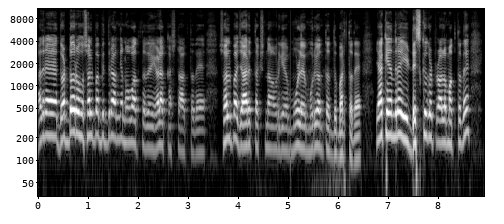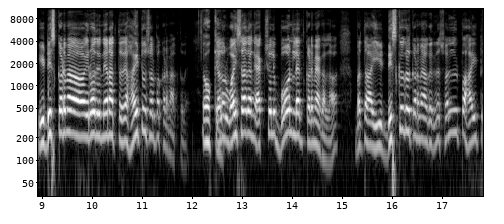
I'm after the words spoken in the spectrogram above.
ಆದರೆ ದೊಡ್ಡವರು ಸ್ವಲ್ಪ ಬಿದ್ದರೆ ಹಂಗೆ ನೋವಾಗ್ತದೆ ಹೇಳೋಕ್ಕೆ ಕಷ್ಟ ಆಗ್ತದೆ. ಸ್ವಲ್ಪ ಜಾರಿದ ತಕ್ಷಣ ಅವರಿಗೆ ಮೂಳೆ ಮುರಿಯುವಂಥದ್ದು ಬರ್ತದೆ. ಯಾಕೆ ಅಂದರೆ ಈ ಡಿಸ್ಕ್ಗಳು ಪ್ರಾಬ್ಲಮ್ ಆಗ್ತದೆ. ಈ ಡಿಸ್ಕ್ ಕಡಿಮೆ ಇರೋದ್ರಿಂದ ಏನಾಗ್ತದೆ ಹೈಟು ಸ್ವಲ್ಪ ಕಡಿಮೆ ಆಗ್ತದೆ. ಕೆಲವರು ವಯಸ್ಸಾದಂಗೆ ಆ್ಯಕ್ಚುಲಿ ಬೋನ್ ಲೆಂತ್ ಕಡಿಮೆ ಆಗಲ್ಲ ಬಟ್ ಈ ಡಿಸ್ಕ್ಗಳು ಕಡಿಮೆ ಆಗೋದ್ರಿಂದ ಸ್ವಲ್ಪ ಹೈಟ್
